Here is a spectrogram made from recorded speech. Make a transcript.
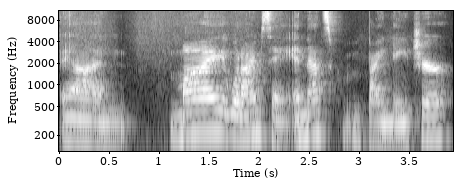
And my, what I'm saying, and that's by nature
